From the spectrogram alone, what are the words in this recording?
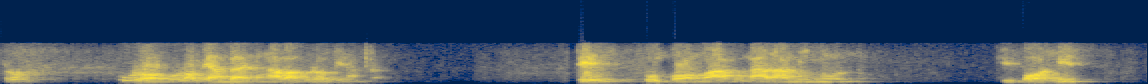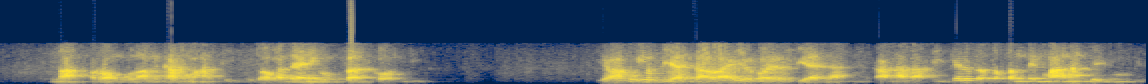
Terus pulau pulau piyambak yang awak pulau piyambak. Des, umpama aku ngalami ngono, diponis, nak romulan kas mati, atau kata ini obat kondi. Ya aku ya biasa lah, ya kaya biasa. Karena tak pikir tetap penting mangan deh mungkin.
